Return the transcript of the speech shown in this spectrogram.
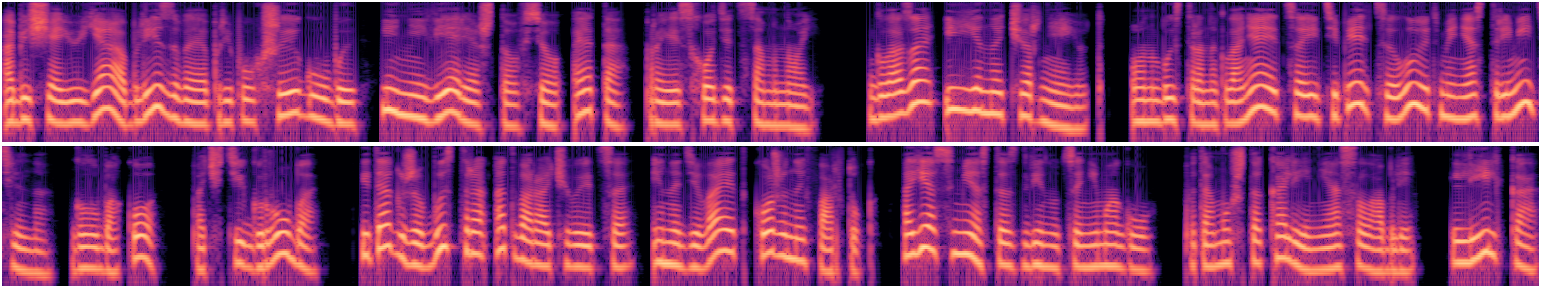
обещаю я, облизывая припухшие губы и не веря, что все это происходит со мной. Глаза Иена чернеют. Он быстро наклоняется и теперь целует меня стремительно, глубоко, почти грубо, и также быстро отворачивается и надевает кожаный фартук. А я с места сдвинуться не могу, потому что колени ослабли. Лилька,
